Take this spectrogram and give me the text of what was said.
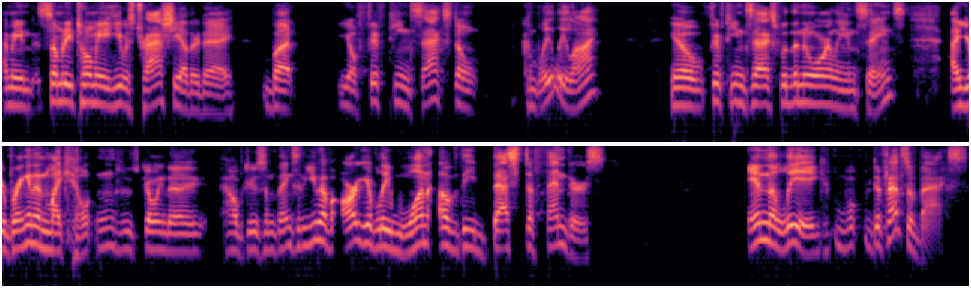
I mean, somebody told me he was trash the other day, but, you know, 15 sacks don't completely lie you know, 15 sacks with the New Orleans Saints. Uh, you're bringing in Mike Hilton, who's going to help do some things. And you have arguably one of the best defenders in the league, w- defensive backs.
